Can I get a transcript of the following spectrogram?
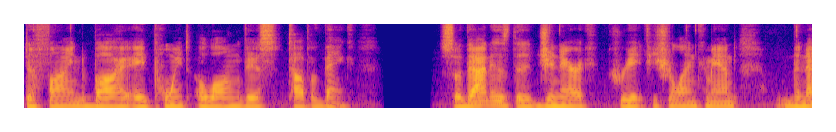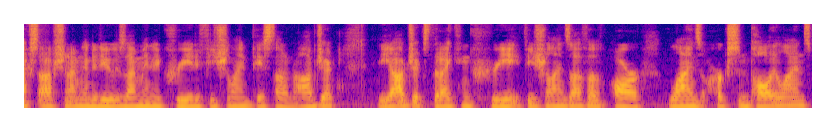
defined by a point along this top of bank. So that is the generic create feature line command the next option I'm going to do is I'm going to create a feature line based on an object. The objects that I can create feature lines off of are lines, arcs, and polylines.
